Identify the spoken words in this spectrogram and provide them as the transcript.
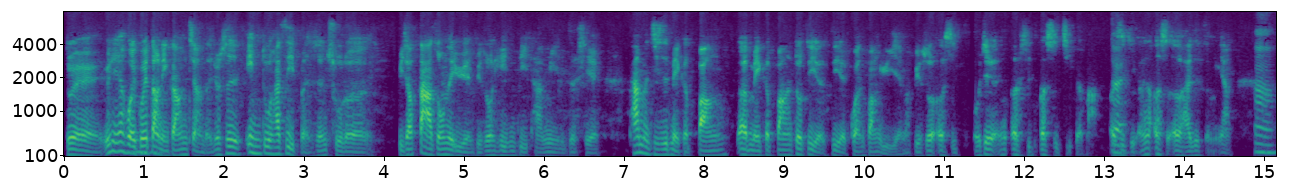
对，有点像回归到你刚刚讲的，就是印度它自己本身除了比较大宗的语言，比如说 Hindi、Tamil 这些。他们其实每个邦，呃，每个邦都自己的自己的官方语言嘛，比如说二十，我记得二十二十几个吧，二十几个，好像二十二还是怎么样？嗯，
